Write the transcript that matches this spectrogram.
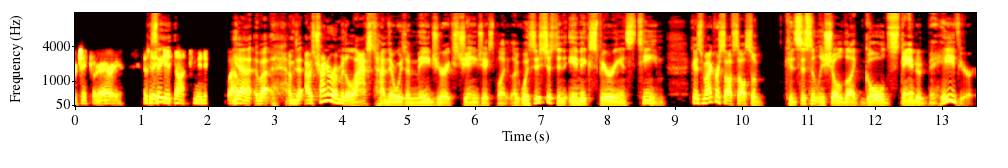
particular area because they, they, did not communicate well. Yeah, but I'm, i was trying to remember the last time there was a major exchange exploit. Like, was this just an inexperienced team? Because Microsoft's also consistently showed like gold standard behavior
